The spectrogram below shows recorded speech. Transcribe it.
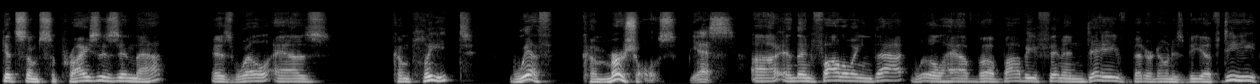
get some surprises in that, as well as complete with commercials. Yes. Uh, and then following that, we'll have uh, Bobby, Finn, and Dave, better known as BFD.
